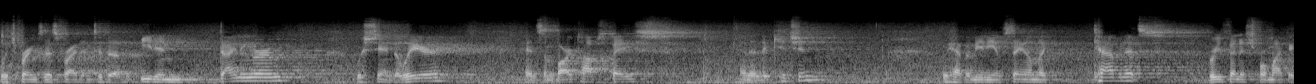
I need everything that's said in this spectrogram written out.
which brings us right into the eat-in dining room with chandelier and some bar top space. And then the kitchen, we have a medium stain on the cabinets, refinished Formica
